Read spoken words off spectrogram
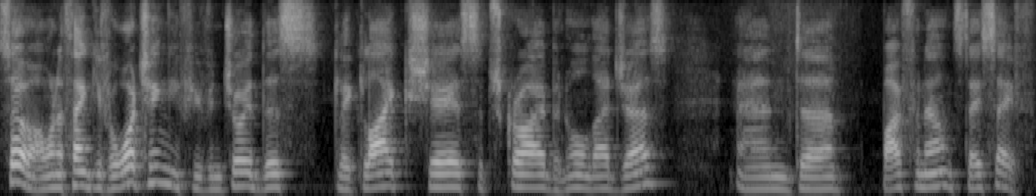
So I want to thank you for watching. If you've enjoyed this, click like, share, subscribe, and all that jazz. And uh, bye for now and stay safe.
